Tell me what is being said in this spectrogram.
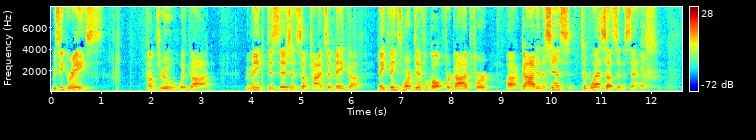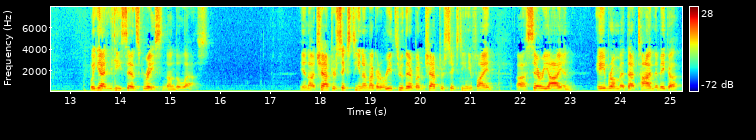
We see grace come through with God. We make decisions sometimes that make, uh, make things more difficult for God, for uh, God, in a sense, to bless us, in a sense. But yet, He sends grace nonetheless. In uh, chapter 16, I'm not going to read through there, but in chapter 16, you find uh, Sarai and Abram at that time. They make a,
